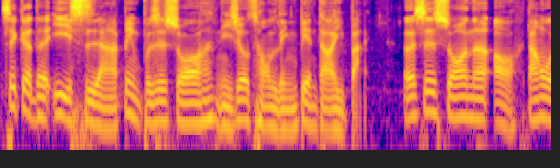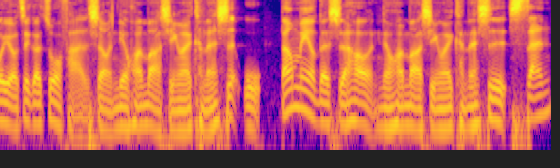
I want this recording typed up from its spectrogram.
这个的意思啊，并不是说你就从零变到一百。而是说呢，哦，当我有这个做法的时候，你的环保行为可能是五；当没有的时候，你的环保行为可能是三。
